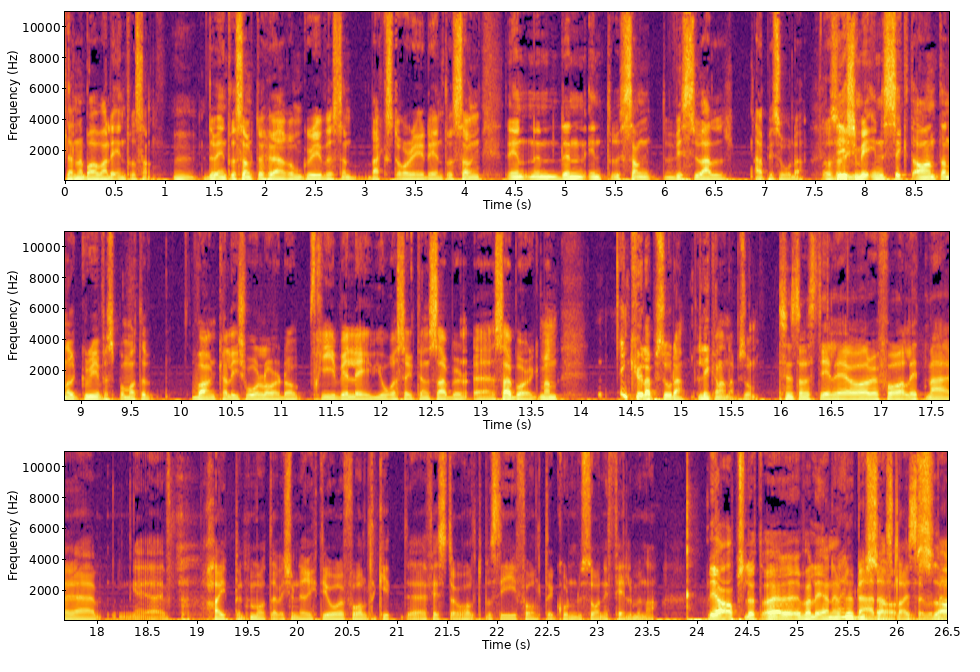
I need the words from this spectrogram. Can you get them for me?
Den er bare veldig interessant. Mm. Det er interessant å høre om Grievous and backstory. Det er interessant Det er en, en, det er en interessant visuell episode. Altså, Det gir ikke mye innsikt annet enn at Grievous på en måte var en Kalish Warlord og frivillig gjorde seg til en cyber, uh, cyborg. Men en kul episode. Jeg liker den episoden. Jeg syns den er stilig, og du får litt mer eh, hypen, på en måte. Jeg vet ikke om det er riktig ord i forhold til Kit uh, Fisto, holdt på å si, i forhold til hvordan du så den i filmene. Ja, absolutt. Og jeg er veldig enig i det du sa, sa.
